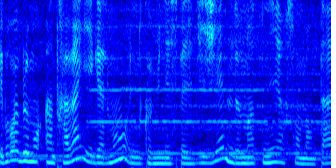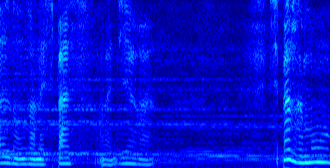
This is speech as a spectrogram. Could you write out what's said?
C'est probablement un travail également, comme une espèce d'hygiène, de maintenir son mental dans un espace, on va dire. Euh, c'est pas vraiment.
